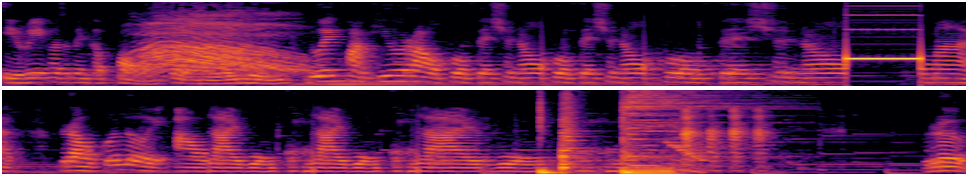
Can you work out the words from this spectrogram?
ซีรีส์เขาจะเป็นกระป๋องเปิดมาแล้วลุ้นด้วยความที่เรา professional professional professional มาก เราก็เลยเอาลายวงกลมลายวงกลมลายวงกลมเริ่ม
